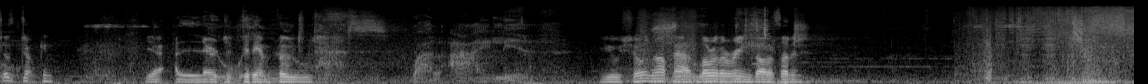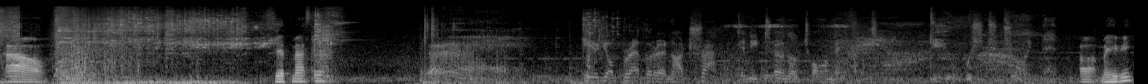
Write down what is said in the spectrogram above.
just joking. Yeah, allergic to them fools. While I live. You showing up as Lord of the Rings all of a sudden. Ow. Sith Master? Here your brethren are trapped in eternal torment. Do you wish to join them? Uh, maybe.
